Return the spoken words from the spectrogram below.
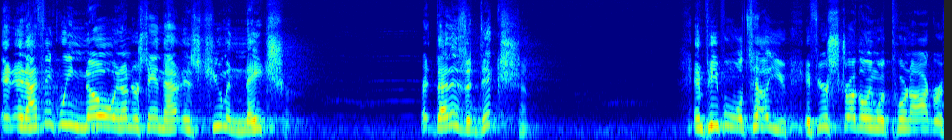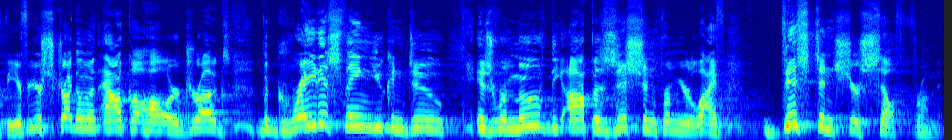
And, and I think we know and understand that is human nature. Right? That is addiction. And people will tell you if you're struggling with pornography, if you're struggling with alcohol or drugs, the greatest thing you can do is remove the opposition from your life, distance yourself from it.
